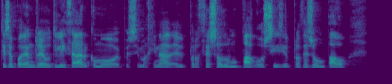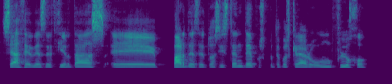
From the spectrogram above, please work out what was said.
que se pueden reutilizar, como pues imaginad el proceso de un pago. Si el proceso de un pago se hace desde ciertas eh, partes de tu asistente, pues te puedes crear un flujo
